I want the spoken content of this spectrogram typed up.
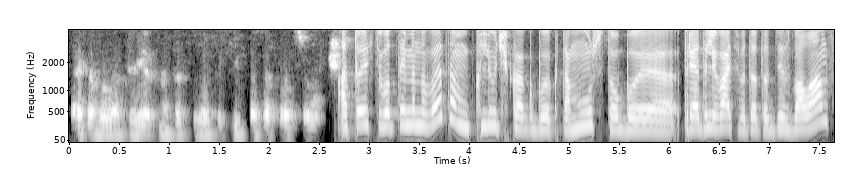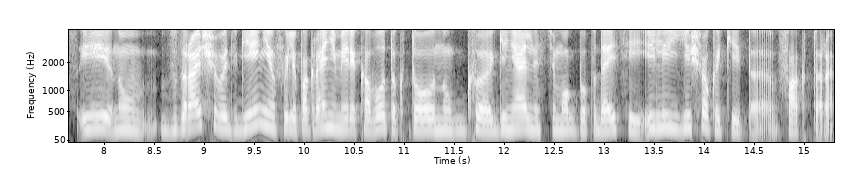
Это был ответ на какие-то запросы общества. А то есть вот именно в этом ключ как бы к тому, чтобы преодолевать вот этот дисбаланс и, ну, взращивать гениев или, по крайней мере, кого-то, кто, ну, к гениальности мог бы подойти? Или еще какие-то факторы?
